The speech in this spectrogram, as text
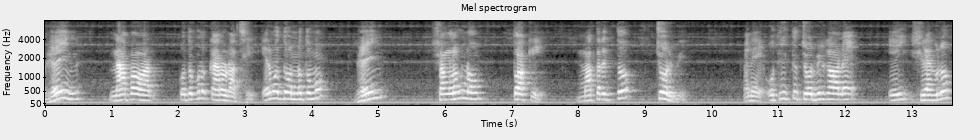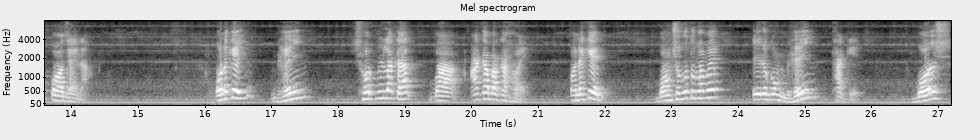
ভেইন না পাওয়ার কতগুলো কারণ আছে? এর মধ্যে অন্যতম ভেইন সংলগ্ন ত্বকে মাত্রাতিরিক্ত চর্বি। মানে অতিরিক্ত চর্বির কারণে এই শিরাগুলো পাওয়া যায় না। অনেকেই ভেইন, সর্পিলাকার বা আঁকা বাঁকা হয়। অনেকের বংশগতভাবে এইরকম ভেইন থাকে। বয়স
